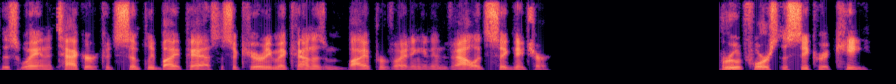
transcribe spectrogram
This way, an attacker could simply bypass the security mechanism by providing an invalid signature. Brute force the secret key.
